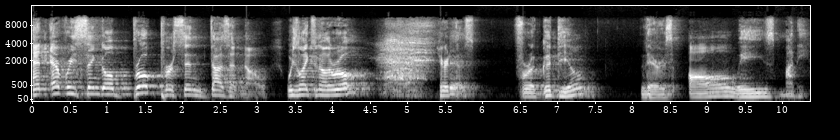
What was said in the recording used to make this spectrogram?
and every single broke person doesn't know. Would you like to know the rule? Yes. Here it is. For a good deal, there's always money.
